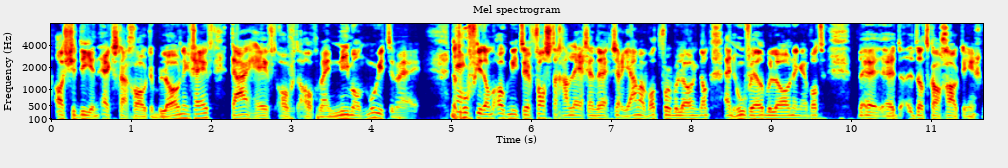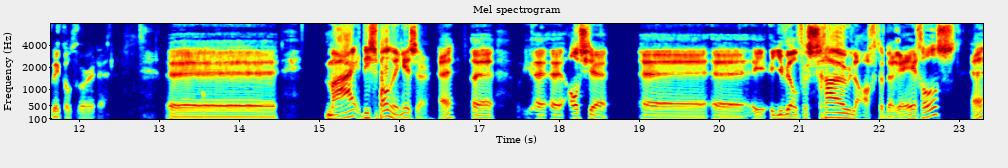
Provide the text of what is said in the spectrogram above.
als je die een extra grote beloning geeft, daar heeft over het algemeen niemand moeite mee. Dat hoef je dan ook niet weer vast te gaan leggen en zeggen, ja, maar wat voor beloning dan? En hoeveel beloning? En wat, uh, dat kan gauw te ingewikkeld worden. Uh, maar die spanning is er. Hè? als je je wil verschuilen achter de regels, hè?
